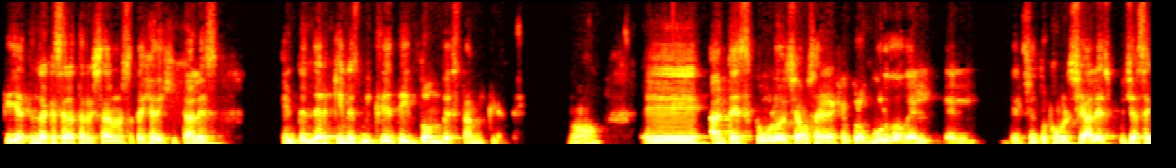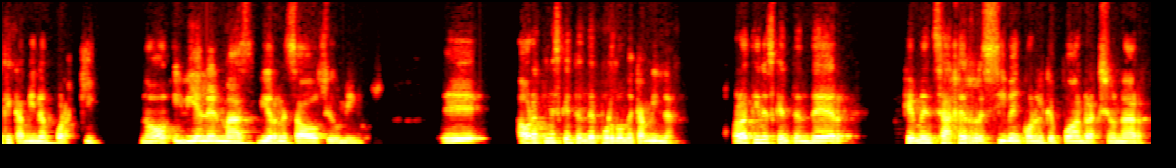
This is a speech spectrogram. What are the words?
que ya tendrá que ser aterrizada en una estrategia digital es entender quién es mi cliente y dónde está mi cliente, ¿no? Eh, antes, como lo decíamos en el ejemplo burdo del, del, centro comercial, es, pues ya sé que caminan por aquí, ¿no? Y vienen más viernes, sábados y domingos. Eh, ahora tienes que entender por dónde caminan. Ahora tienes que entender qué mensajes reciben con el que puedan reaccionar.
